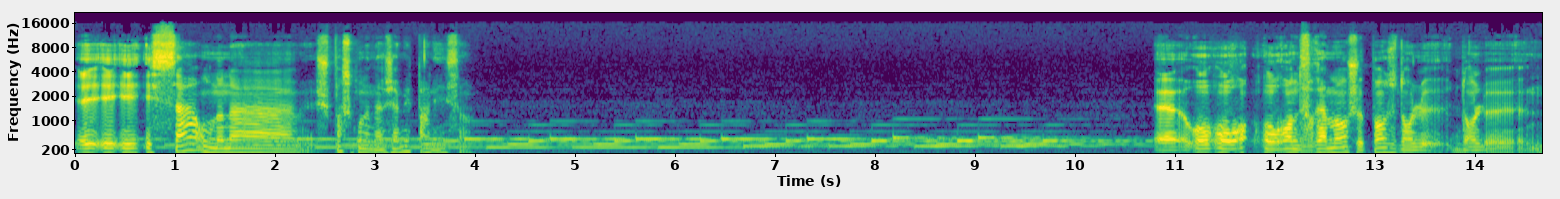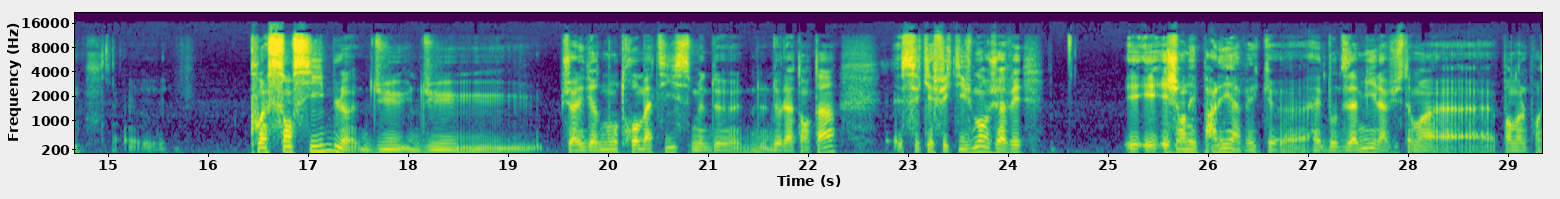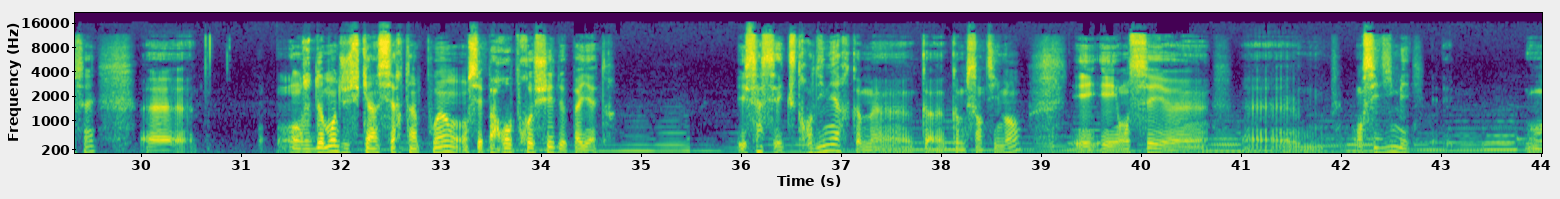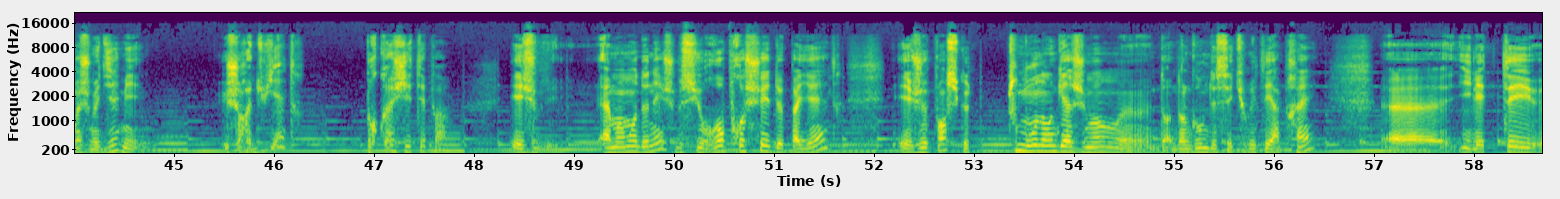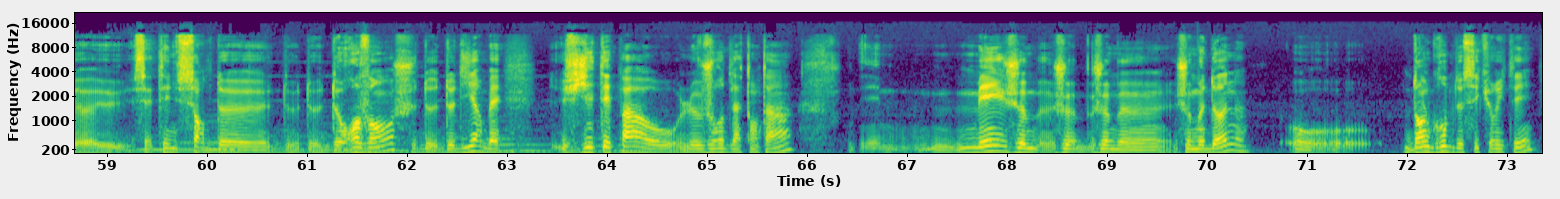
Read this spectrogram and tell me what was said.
Et, et, et, ça, on en a, je pense qu'on en a jamais parlé, ça. On, on, rentre vraiment, je pense, dans le, point sensible du, j'allais dire de mon traumatisme de, l'attentat, c'est qu'effectivement j'avais et, j'en ai parlé avec, euh, avec d'autres amis là justement euh, pendant le procès. Euh, on se demande jusqu'à un certain point, on ne s'est pas reproché de pas y être. Et ça, c'est extraordinaire comme, comme, comme, sentiment. Et, et on s'est, on s'est dit, mais moi, je me disais, mais j'aurais dû y être. Pourquoi j'y étais pas? Et à un moment donné, je me suis reproché de pas y être. Et je pense que tout mon engagement euh, dans, le groupe de sécurité après, euh, il était, euh, c'était une sorte de, de, de, revanche, de, de, dire, ben, j'y étais pas au, le jour de l'attentat, mais je, je, je, me, je me donne au, dans le groupe de sécurité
